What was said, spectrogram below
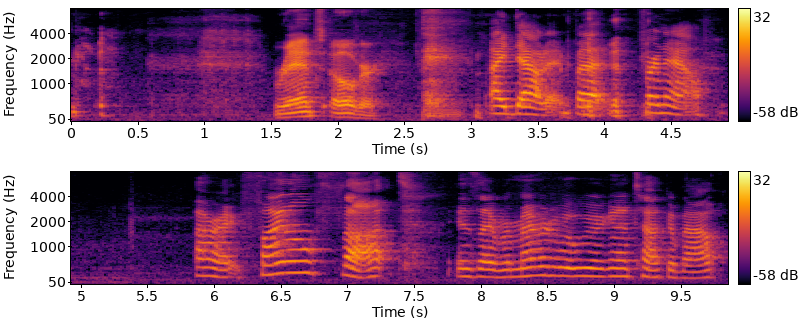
Rant over. I doubt it, but for now. All right, final thought is I remembered what we were going to talk about,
